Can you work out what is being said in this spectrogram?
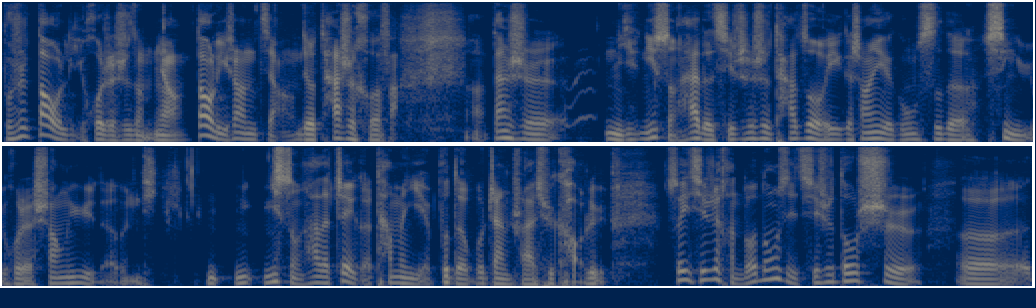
不是道理，或者是怎么样？道理上讲，就它是合法啊，但是你你损害的其实是他作为一个商业公司的信誉或者商誉的问题。你你你损害了这个，他们也不得不站出来去考虑。所以其实很多东西其实都是，呃，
